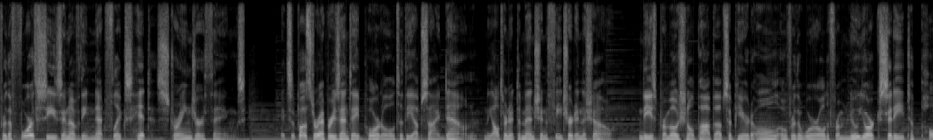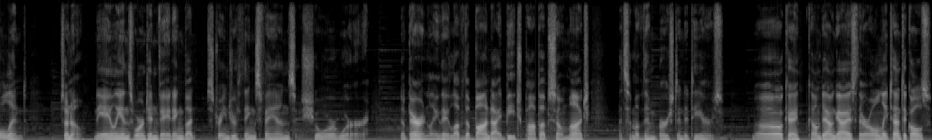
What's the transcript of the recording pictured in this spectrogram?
for the fourth season of the Netflix hit Stranger Things. It's supposed to represent a portal to the Upside Down, the alternate dimension featured in the show. These promotional pop ups appeared all over the world from New York City to Poland. So, no, the aliens weren't invading, but Stranger Things fans sure were. Apparently, they loved the Bondi Beach pop up so much that some of them burst into tears. Okay, calm down, guys, they're only tentacles.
